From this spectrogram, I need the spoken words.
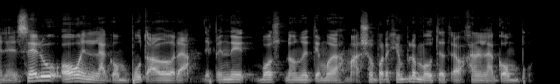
en el celu o en la computadora. Depende vos dónde te muevas más. Yo, por ejemplo, me gusta trabajar en la compu.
